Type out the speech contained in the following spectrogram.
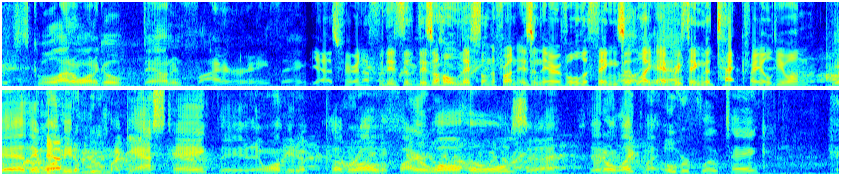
which is cool. I don't want to go down in fire or anything. Yeah, that's fair enough. But there's a, there's a whole list on the front, isn't there, of all the things that, Oh, like, yeah. everything that tech failed you on. Yeah, they want Yeah. me to move my gas tank. They, they want me to cover all the firewall holes. Uh, they don't like my overflow tank.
